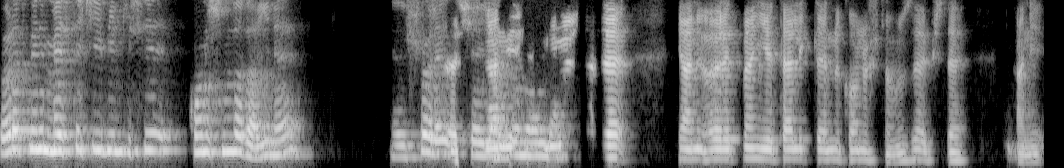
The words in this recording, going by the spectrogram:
Öğretmenin mesleki bilgisi konusunda da yine e, şöyle evet, şeyler yani, öneriler. yani öğretmen yeterliklerini konuştuğumuzda hep işte hani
